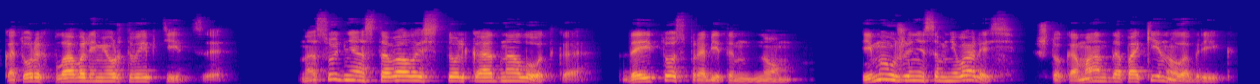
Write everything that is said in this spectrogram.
в которых плавали мертвые птицы. На судне оставалась только одна лодка, да и то с пробитым дном. И мы уже не сомневались, что команда покинула Брик.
